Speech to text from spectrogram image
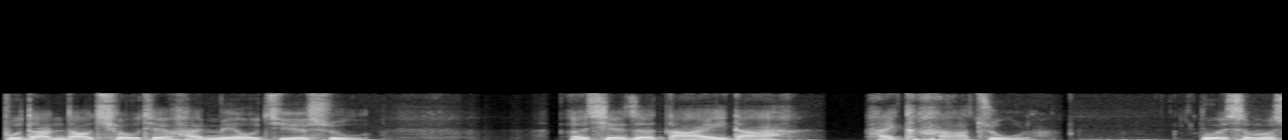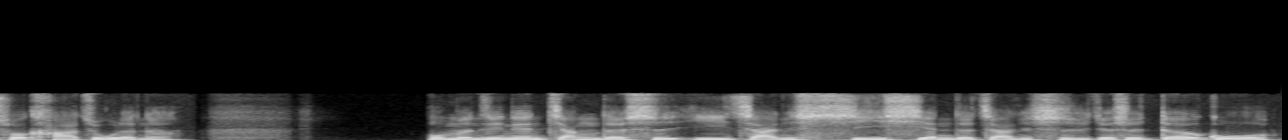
不但到秋天还没有结束，而且这打一打还卡住了。为什么说卡住了呢？我们今天讲的是一战西线的战事，就是德国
